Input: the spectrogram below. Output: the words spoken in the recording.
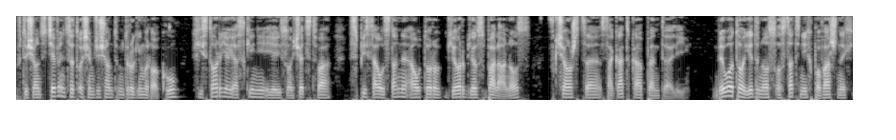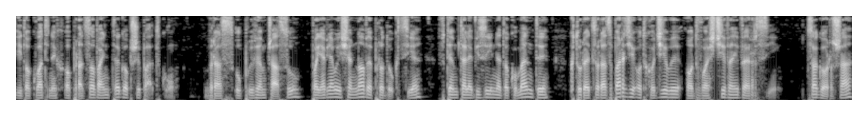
W 1982 roku historię jaskini i jej sąsiedztwa spisał znany autor Georgios Balanos w książce Zagadka Penteli. Było to jedno z ostatnich poważnych i dokładnych opracowań tego przypadku. Wraz z upływem czasu pojawiały się nowe produkcje, w tym telewizyjne dokumenty, które coraz bardziej odchodziły od właściwej wersji. Co gorsza,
